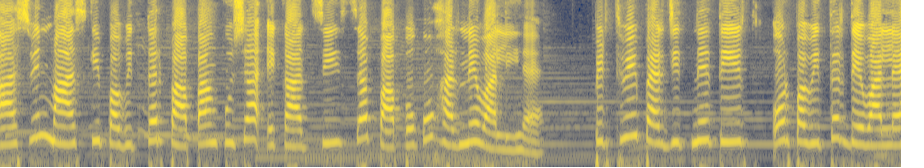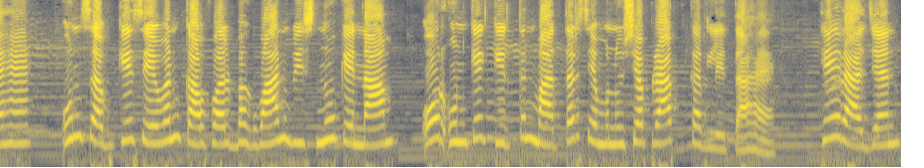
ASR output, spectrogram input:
आश्विन मास की पवित्र पापांकुशा एकादशी सब पापों को हरने वाली है। पृथ्वी पर जितने तीर्थ और पवित्र देवालय हैं, उन सब के सेवन का फल भगवान विष्णु के नाम और उनके कीर्तन मात्र से मनुष्य प्राप्त कर लेता है। हे राजन,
